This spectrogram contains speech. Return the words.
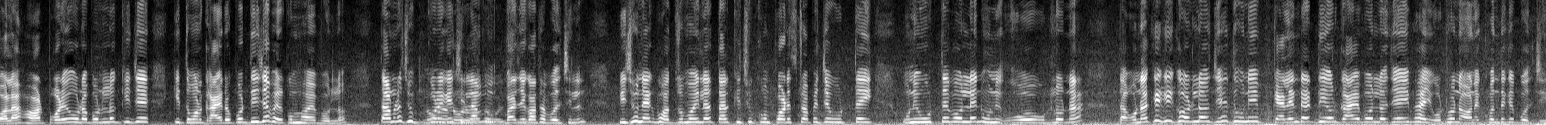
বলা হওয়ার পরেও ওরা বলল কি যে কি তোমার গায়ের ওপর দিয়ে যাবে? এরকমভাবে বলল। তা আমরা চুপ করে গেছিলাম বাজে কথা বলছিলেন। পিছনে এক ভদ্রমহিলা তার কিছুক্ষণ পরে স্টপেজে উঠতেই উনি উঠতে বললেন উনি ও উঠল না। তা ওনাকে কি করল? যেহেতু উনি ক্যালেন্ডার দিয়ে ওর গায়ে বলল যে এই ভাই ওঠো না অনেকক্ষণ থেকে বলছি।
